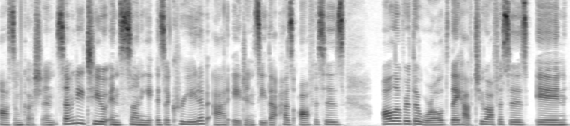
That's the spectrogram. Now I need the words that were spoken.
Awesome question. 72 and Sunny is a creative ad agency that has offices all over the world. They have two offices in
